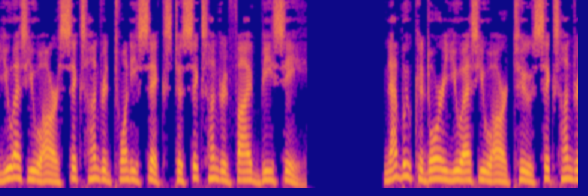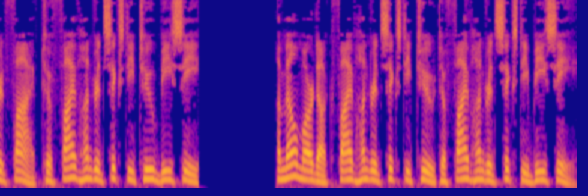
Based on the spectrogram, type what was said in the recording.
Usur 626 to 605 BC Nabu Kudurri Usur 2 605–562 BC Amel Marduk 562–560 BC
